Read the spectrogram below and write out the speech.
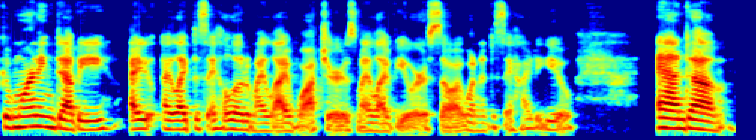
Good morning, Debbie. I, I like to say hello to my live watchers, my live viewers. So I wanted to say hi to you. And um,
